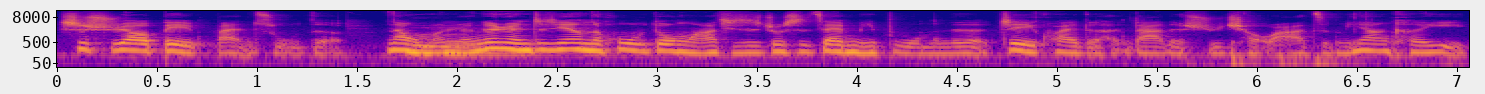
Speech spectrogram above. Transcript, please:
是需要被满足的。那我们人跟人之间的互动啊，其实就是在弥补我们的这一块的很大的需求啊，怎么样可以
